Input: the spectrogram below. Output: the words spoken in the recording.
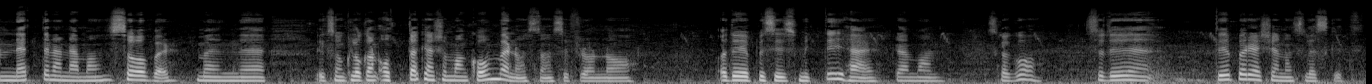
nätterna när man sover, men eh, liksom klockan åtta kanske man kommer någonstans ifrån och, och det är precis mitt i här där man ska gå. Så det, det börjar kännas läskigt.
